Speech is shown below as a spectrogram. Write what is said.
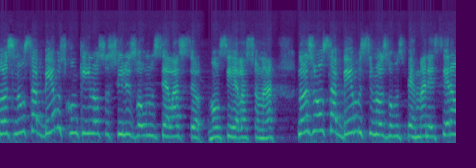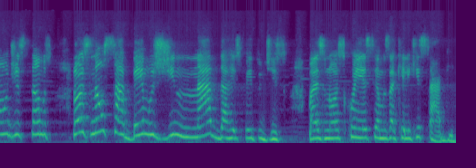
Nós não sabemos com quem nossos filhos vão, nos vão se relacionar. Nós não sabemos se nós vamos permanecer aonde estamos. Nós não sabemos de nada a respeito disso, mas nós conhecemos aquele que sabe.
